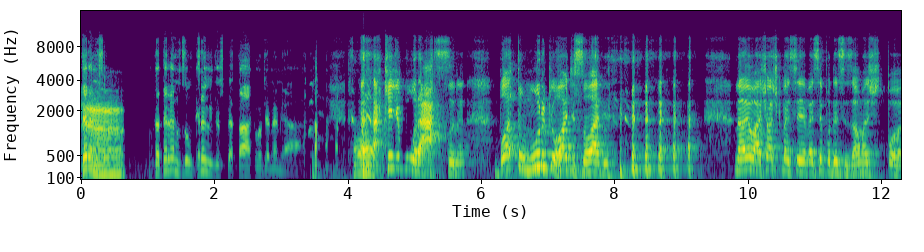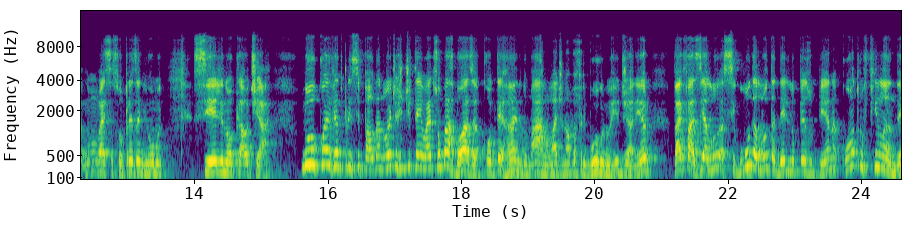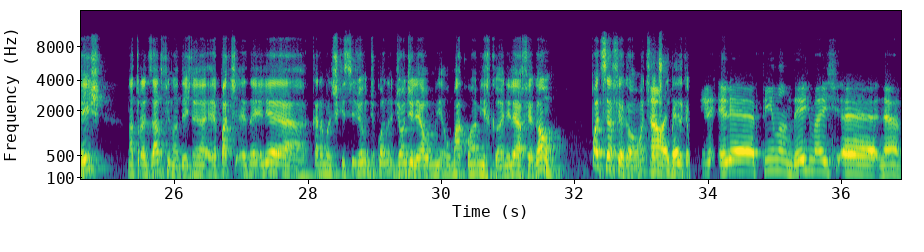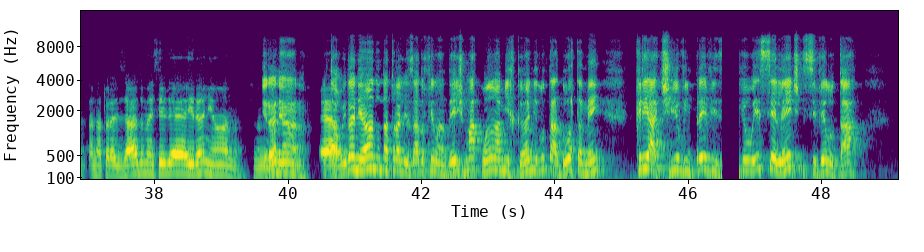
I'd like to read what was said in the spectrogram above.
teremos, um, teremos um grande espetáculo de MMA. Aquele muraço, né? Bota o muro que o Rod sobe. Não, eu acho, eu acho que vai ser, vai ser por decisão, mas pô, não vai ser surpresa nenhuma se ele nocautear. No co-evento principal da noite, a gente tem o Edson Barbosa, conterrâneo do Marlon, lá de Nova Friburgo, no Rio de Janeiro. Vai fazer a, luta, a segunda luta dele no peso-pena contra o finlandês, naturalizado finlandês, né? É, é né? ele é. Caramba, esqueci de, de onde ele é, o, o Makuan Mirkani. Ele é afegão? Pode ser afegão, a gente vai descobrir ele, daqui a pouco. Ele é finlandês, mas é, né, naturalizado, mas ele é iraniano. iraniano. É. Então, iraniano, naturalizado finlandês, Makuan Amirkani, lutador também criativo, imprevisível, excelente de se ver lutar.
